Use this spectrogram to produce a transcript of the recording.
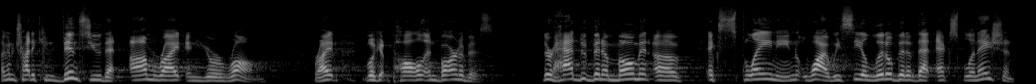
I'm going to try to convince you that I'm right and you're wrong, right? Look at Paul and Barnabas. There had to have been a moment of explaining why. We see a little bit of that explanation.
